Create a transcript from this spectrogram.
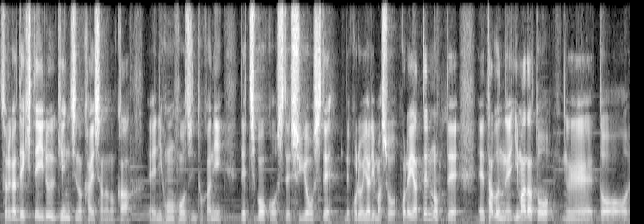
それができている現地の会社なのか、えー日本法人とかにでっち奉公して修行してでこれをやりましょう。これやってるのって、えー多分ね今だと,、えーと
